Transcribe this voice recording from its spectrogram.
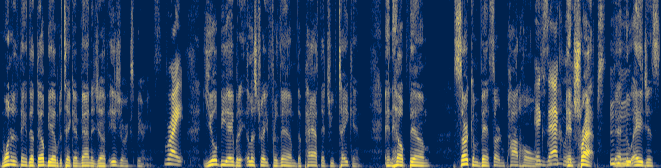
one of the things that they'll be able to take advantage of is your experience. Right. You'll be able to illustrate for them the path that you've taken and help them circumvent certain potholes Exactly. and traps that Mhm. new agents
